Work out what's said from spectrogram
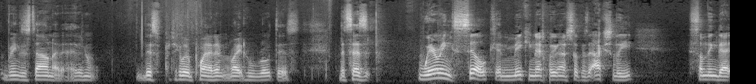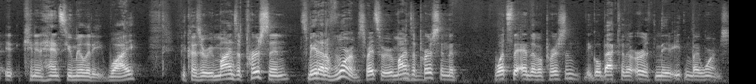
brings this down. I, I didn't this particular point. I didn't write who wrote this, but it says wearing silk and making nice clothing out of silk is actually something that it can enhance humility. Why? Because it reminds a person. It's made out of worms, right? So it reminds a person that what's the end of a person? They go back to the earth and they're eaten by worms.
